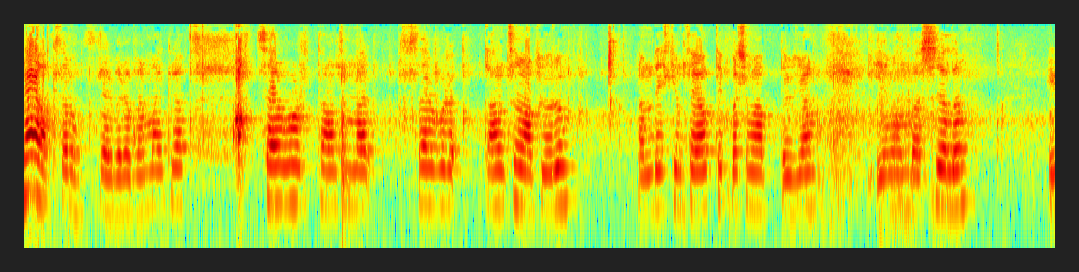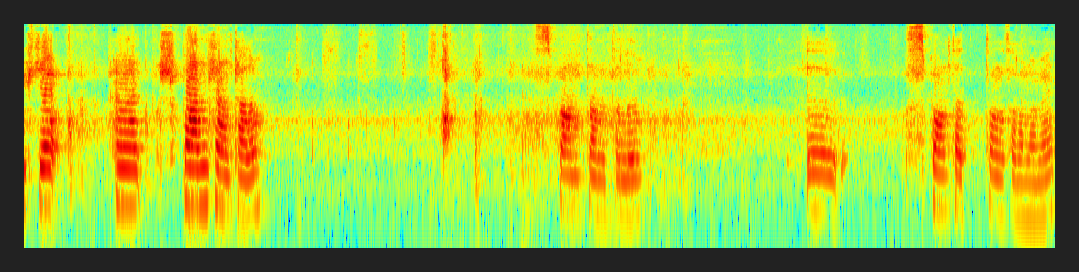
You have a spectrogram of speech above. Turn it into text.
Merhaba arkadaşlar sizlerle beraber Minecraft server tanıtımlar server tanıtım yapıyorum. Yanımda hiç kimse yok tek başıma yaptıracağım. Hemen başlayalım. İşte hemen spawn'ı tanıtalım. Spawn'ı tanıtalım. Ee, spawn ta- tanıtalım hemen.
